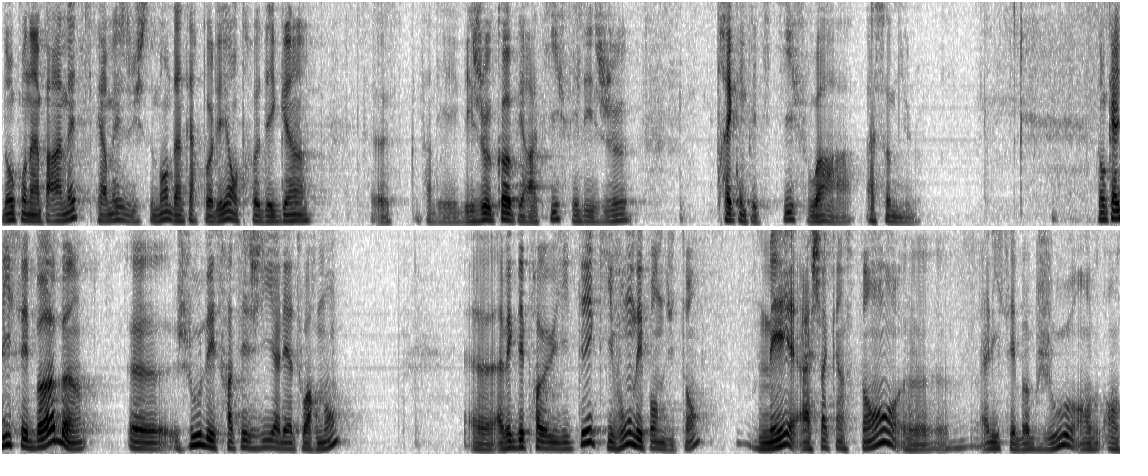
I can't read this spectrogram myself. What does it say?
Donc on a un paramètre qui permet justement d'interpoler entre des gains, euh, des, jeux coopératifs et des jeux très compétitifs, voire à, somme nulle. Donc Alice et Bob jouent des stratégies aléatoirement euh, avec des probabilités qui vont dépendre du temps, mais à chaque instant, euh, Alice et Bob jouent en,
